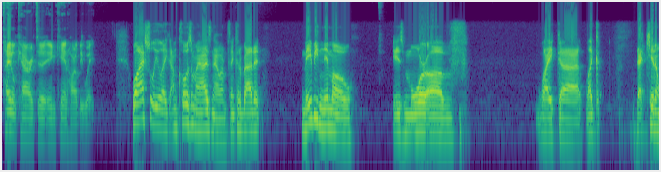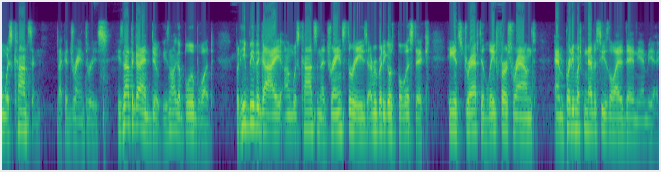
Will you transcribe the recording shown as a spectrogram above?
title character in Can't Hardly Wait. Well, actually, like I'm closing my eyes now and I'm thinking about it. Maybe Nimmo is more of like uh, like that kid on Wisconsin that could drain threes. He's not the guy in Duke. He's not like a blue blood, but he'd be the guy on Wisconsin that drains threes. Everybody goes ballistic. He gets drafted late first round and pretty much never sees the light of day in the NBA.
